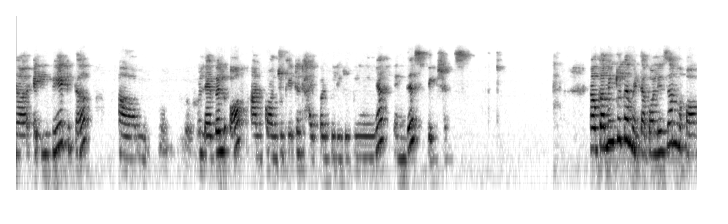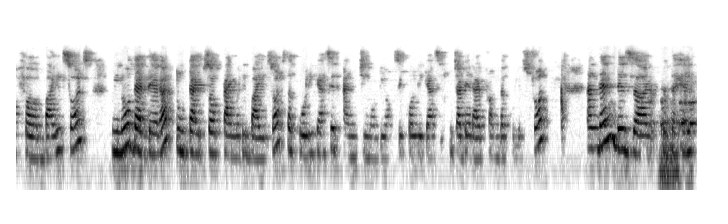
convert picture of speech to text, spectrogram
uh, alleviate the um, level of unconjugated hyperbilirubinemia in these patients. Now coming to the metabolism of uh, bile salts, we know that there are two types of primary bile salts, the cholic acid and chenodeoxycholic acid, which are derived from the cholesterol. And then these are with the help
